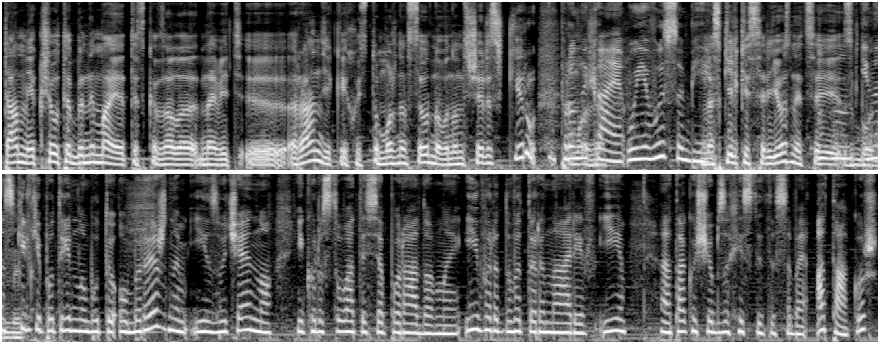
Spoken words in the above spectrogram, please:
там, якщо у тебе немає, ти сказала навіть ран якихось, то можна все одно, воно через шкіру. Проникає, уяви собі. Наскільки серйозний цей Мгм. збудник? І наскільки потрібно бути обережним, і звичайно, і користуватися порадами і ветеринарів, і а, також щоб захистити себе. А також,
